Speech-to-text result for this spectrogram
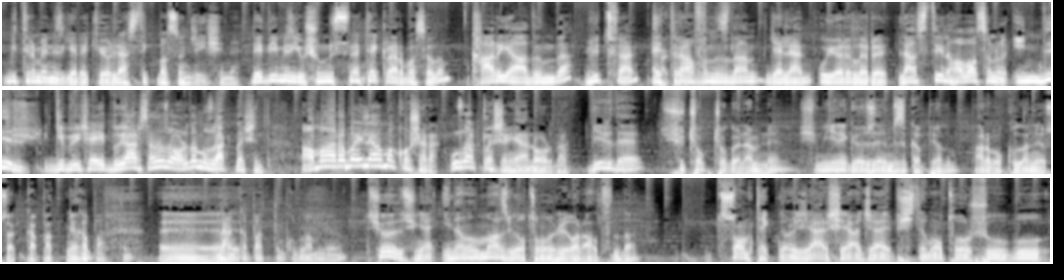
bitirmeniz gerekiyor lastik basıncı işini. Dediğimiz gibi şunun üstüne tekrar basalım. Kar yağdığında lütfen etrafınızdan gelen uyarıları lastiğin havasını indir gibi şey duyarsanız oradan uzaklaşın. Ama arabayla ama koşarak uzaklaşın yani oradan. Bir de şu çok çok önemli. Şimdi yine gözlerimizi kapayalım. Araba kullanıyorsak kapatmayalım. Kapattım. Ee, Ben kapattım kullanmıyorum. şöyle düşün yani inanılmaz bir otomobil var altında. Son teknoloji her şey acayip işte motor şu bu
